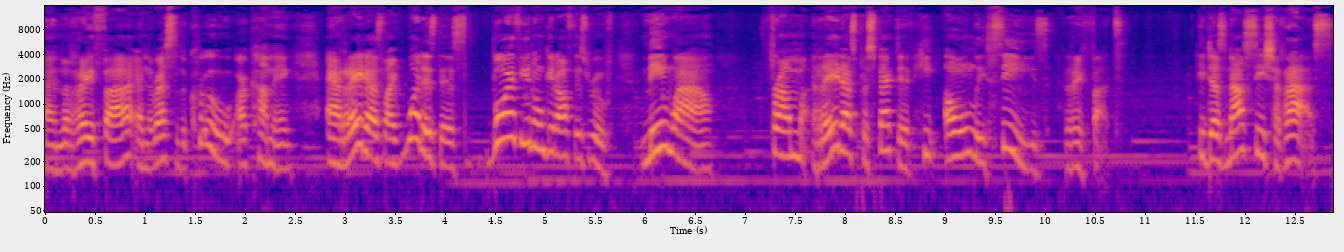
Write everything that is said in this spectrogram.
and Refa and the rest of the crew are coming, and Reda's like, What is this? Boy, if you don't get off this roof. Meanwhile, from Reda's perspective, he only sees Refat. He does not see Sharaz,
